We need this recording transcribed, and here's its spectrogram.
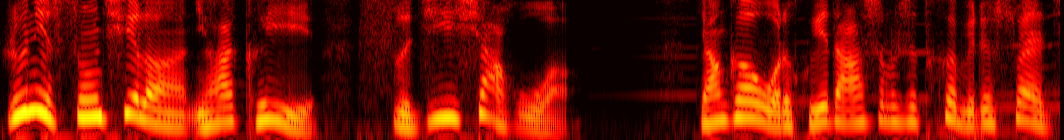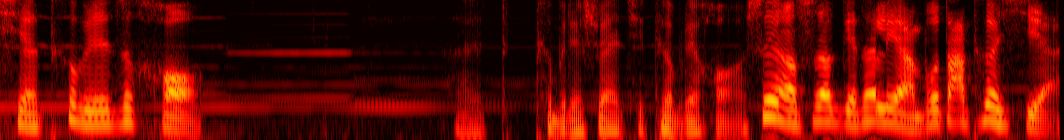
惹你生气了，你还可以死机吓唬我。杨哥，我的回答是不是特别的帅气，特别的好？”哎，特别的帅气，特别的好。摄影师给他脸部大特写。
